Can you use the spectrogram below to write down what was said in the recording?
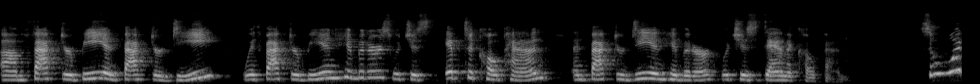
um, factor B and factor D with factor B inhibitors, which is iptacopan, and factor D inhibitor, which is danicopan. So, what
